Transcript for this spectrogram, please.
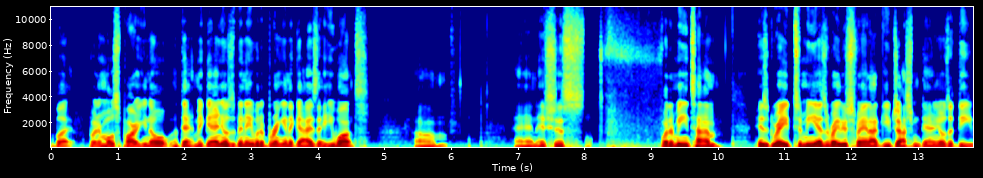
but for the most part, you know, that McDaniels has been able to bring in the guys that he wants. Um, and it's just for the meantime, his grade to me as a Raiders fan, I'd give Josh McDaniels a D,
